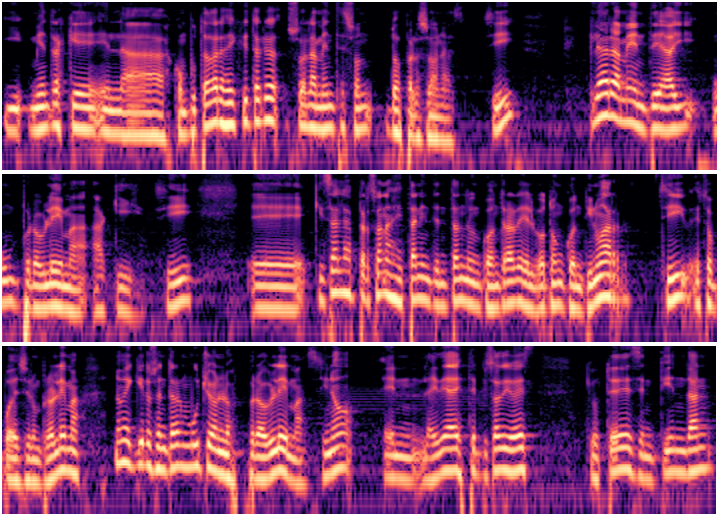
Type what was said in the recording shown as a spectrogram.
y mientras que en las computadoras de escritorio solamente son dos personas. ¿sí? Claramente hay un problema aquí. ¿sí? Eh, quizás las personas están intentando encontrar el botón continuar ¿sí? Esto puede ser un problema. No me quiero centrar mucho en los problemas, sino en la idea de este episodio es que ustedes entiendan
